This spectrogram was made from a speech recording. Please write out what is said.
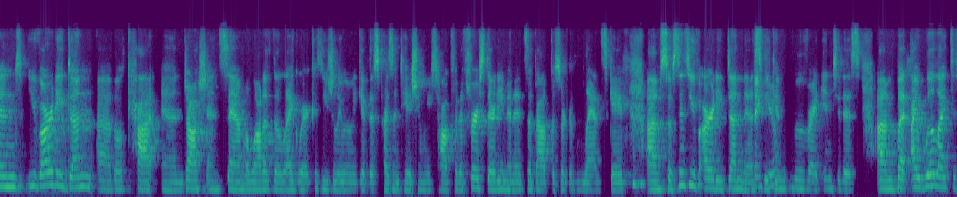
And you've already done uh, both Kat and Josh and Sam a lot of the legwork because usually when we give this presentation, we talk for the first 30 minutes about the sort of landscape. Um, so since you've already done this, Thank we you. can move right into this. Um, but I will like to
